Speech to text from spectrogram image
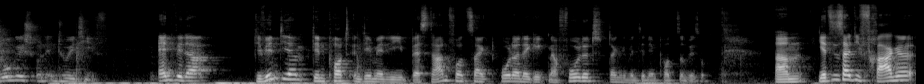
logisch und intuitiv. Entweder gewinnt ihr den Pot, indem ihr die beste Hand vorzeigt, oder der Gegner foldet, dann gewinnt ihr den Pot sowieso. Ähm, jetzt ist halt die Frage,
